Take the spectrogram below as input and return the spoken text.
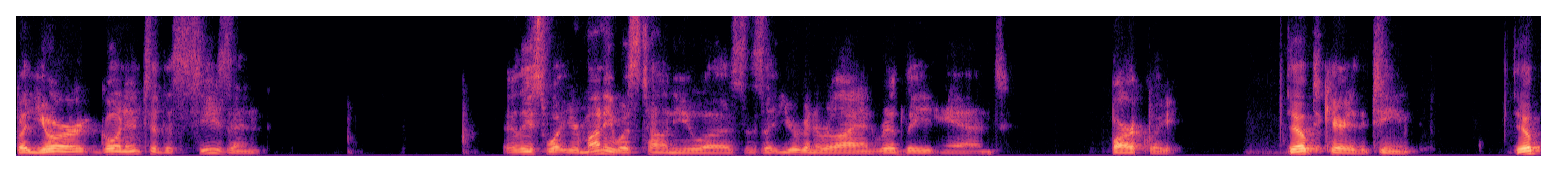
But you're going into the season. At least what your money was telling you was is that you're going to rely on Ridley and Barkley yep, to carry the team. yep.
